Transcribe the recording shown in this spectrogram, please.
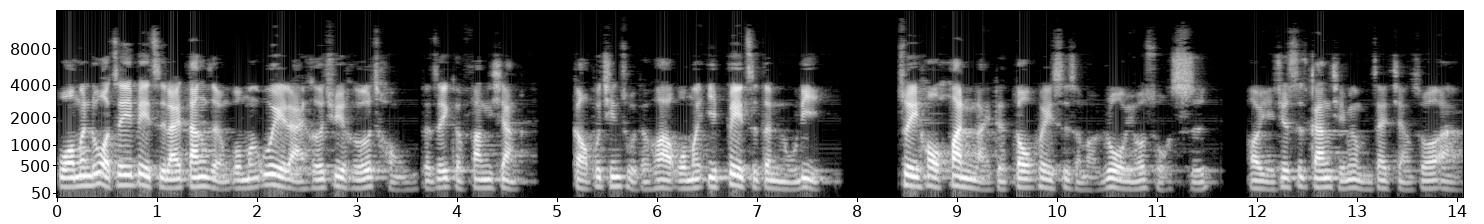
我们如果这一辈子来当人，我们未来何去何从的这个方向搞不清楚的话，我们一辈子的努力，最后换来的都会是什么？若有所失。哦，也就是刚前面我们在讲说啊，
